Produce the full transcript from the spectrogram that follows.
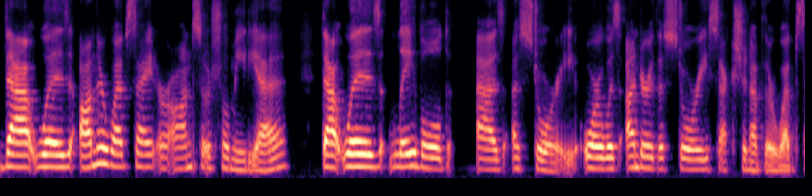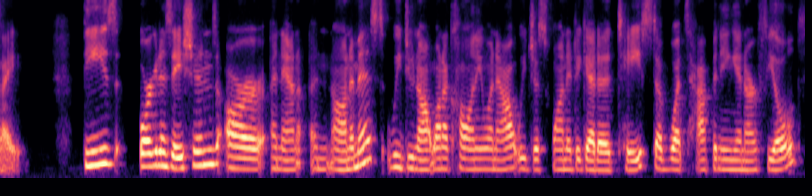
that was on their website or on social media that was labeled as a story or was under the story section of their website. These organizations are anon- anonymous. We do not want to call anyone out. We just wanted to get a taste of what's happening in our field.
